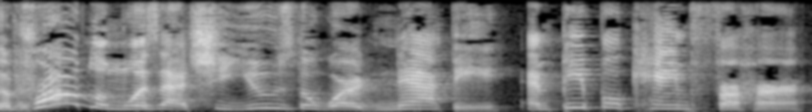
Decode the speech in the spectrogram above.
The problem was that she used the word nappy and people came for her.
